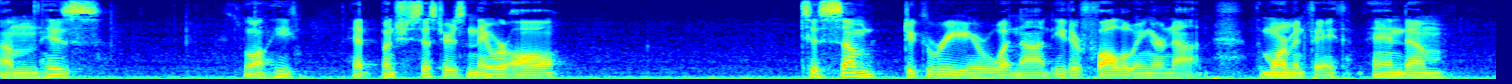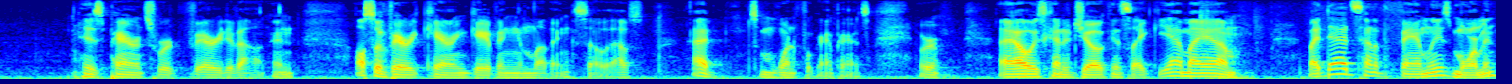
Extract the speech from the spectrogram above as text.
Um, his, well, he had a bunch of sisters, and they were all, to some degree or whatnot, either following or not the Mormon faith. And um, his parents were very devout and also very caring, giving, and loving. So I was, I had some wonderful grandparents. Or I always kind of joke. It's like, yeah, my um, my dad's side of the family is Mormon,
